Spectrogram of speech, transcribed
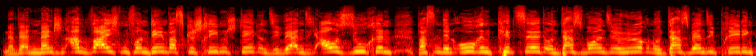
Und da werden Menschen abweichen von dem, was geschrieben steht, und sie werden sich aussuchen, was in den Ohren kitzelt, und das wollen sie hören, und das werden sie predigen,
